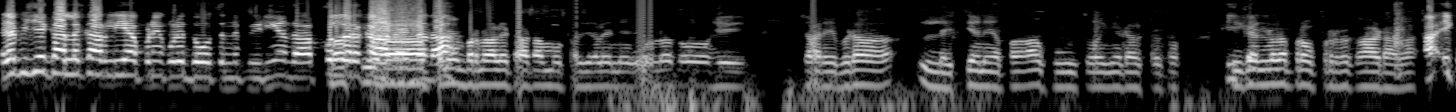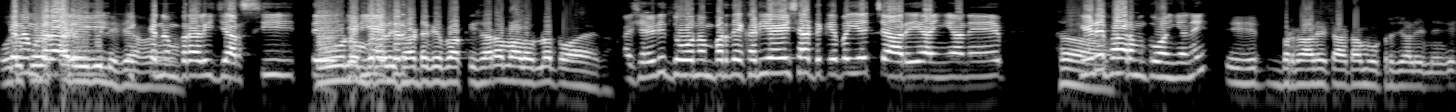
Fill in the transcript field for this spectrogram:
ਅੱਛਾ ਵੀ ਜੇ ਗੱਲ ਕਰ ਲਈਏ ਆਪਣੇ ਕੋਲੇ ਦੋ ਤਿੰਨ ਪੀੜ੍ਹੀਆਂ ਦਾ ਫੁੱਲ ਬਾਕੀ ਰਿਕਾਰਡ ਹੈ ਹਾਂ, ਇਹਨਾਂ ਦਾ। ਆਪਣੇ ਬਰਨਾਲੇ ਟਾਟਾ ਮੋਟਰਸ ਵਾਲੇ ਨੇ ਉਹਨਾਂ ਤੋਂ ਇਹ ਚਾਰੇ ਬੜਾ ਲੈਤੀਆਂ ਨੇ ਆਪਾਂ ਆ ਫੂਲ ਤੋਂ ਆਈਆਂ ਡਾਕਟਰ ਤੋਂ। ਠੀਕ ਹੈ ਇਹਨਾਂ ਦਾ ਪ੍ਰੋਪਰ ਰਿਕਾਰਡ ਆਗਾ ਹਾਂ ਇੱਕ ਉਹਦੇ ਕੋਲ ਨੰਬਰ ਘਰੇ ਵਾਲੀ ਵੀ ਲਿਖਿਆ ਇੱਕ ਹੋਇਆ। ਨੰਬਰ ਵਾਲੀ ਜਰਸੀ ਤੇ ਦੋ ਜਿਹੜੀ ਨੰਬਰ ਵਾਲੀ ਇੱਧਰ ਛੱਡ ਕੇ ਬਾਕੀ ਸਾਰਾ ਮਾਲ ਉਹਨਾਂ ਤੋਂ ਆਏਗਾ ਅੱਛਾ ਜਿਹੜੀ ਦੋ ਨੰਬਰ ਦੇ ਖੜੀ ਆ ਇਹ ਛੱਡ ਕੇ ਬਈ ਇਹ ਚਾਰੇ ਆਈਆਂ ਨੇ। ਹਾਂ। ਕਿਹੜੇ ਫਾਰਮ ਤੋਂ ਆਈਆਂ ਨੇ? ਇਹ ਬਰਨਾਲੇ ਟਾਟਾ ਮੋਟਰਸ ਵਾਲੇ ਨੇਗੇ।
